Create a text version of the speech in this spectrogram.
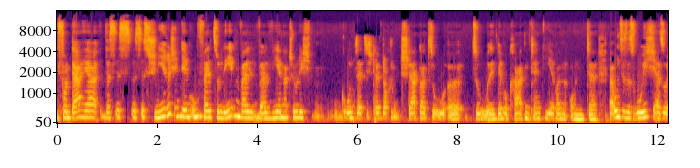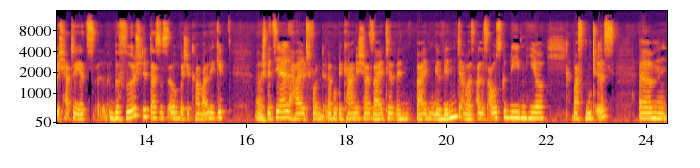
von daher, das ist, es ist schwierig in dem Umfeld zu leben, weil, weil wir natürlich grundsätzlich dann doch stärker zu, äh, zu den Demokraten tendieren. Und äh, bei uns ist es ruhig. Also ich hatte jetzt befürchtet, dass es irgendwelche Krawalle gibt. Äh, speziell halt von republikanischer Seite, wenn Biden gewinnt, aber es ist alles ausgeblieben hier was gut ist. Ähm,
